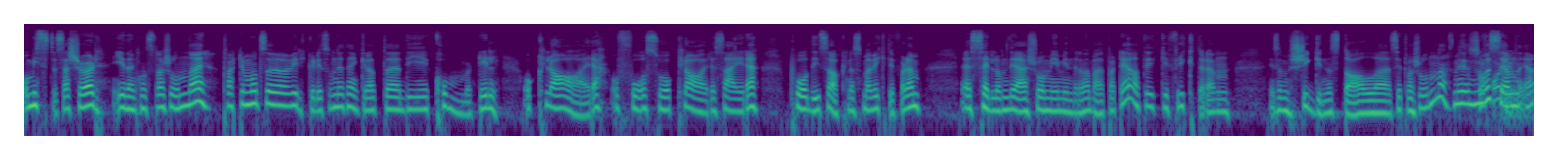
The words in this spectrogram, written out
å miste seg sjøl i den konstellasjonen der. Tvert imot så virker de som de tenker at eh, de kommer til å klare å få så klare seire på de sakene som er viktige for dem, eh, selv om de er så mye mindre enn Arbeiderpartiet, at de ikke frykter den liksom, skyggenes dal-situasjonen. Vi må se om det, ja.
